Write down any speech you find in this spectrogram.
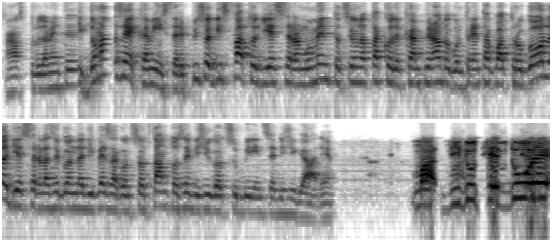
Assolutamente sì. Domanda secca, mister. È più soddisfatto di essere al momento il secondo attacco del campionato con 34 gol o di essere la seconda difesa con soltanto 16 gol subiti in 16 gare? Ma di tutti e due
